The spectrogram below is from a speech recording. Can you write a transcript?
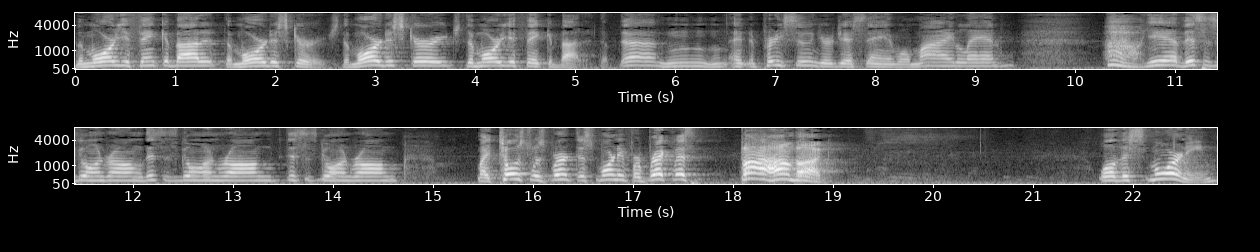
The more you think about it, the more discouraged. The more discouraged, the more you think about it. Mm-hmm. and pretty soon you're just saying, well, my land, oh, yeah, this is going wrong, this is going wrong, this is going wrong. My toast was burnt this morning for breakfast. Bah humbug! Well, this morning,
